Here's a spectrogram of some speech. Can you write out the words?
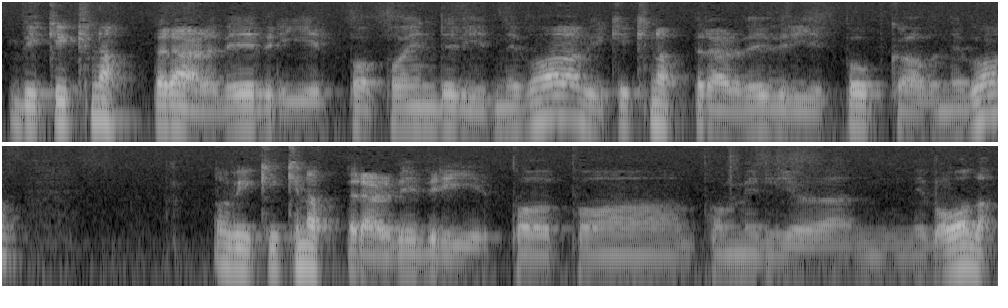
hvilke knapper er det vi vrir på på individnivå? Hvilke knapper er det vi vrir på oppgavenivå? Og hvilke knapper er det vi vrir på, på, på miljønivå? da?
